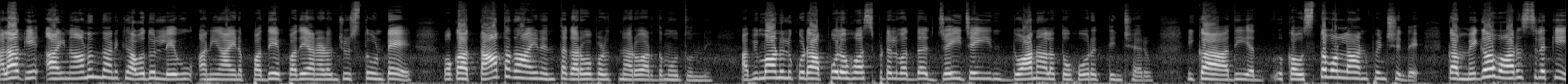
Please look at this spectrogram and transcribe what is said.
అలాగే ఆయన ఆనందానికి అవధులు లేవు అని ఆయన పదే పదే అనడం చూస్తూ ఉంటే ఒక తాతగా ఆయన ఎంత గర్వపడుతున్నారో అర్థమవుతుంది. అభిమానులు కూడా అపోలో హాస్పిటల్ వద్ద జై జై ద్వానాలతో హోరెత్తించారు. ఇక అది ఒక ఉత్సవంలా అనిపించింది. ఇక మెగా వారసులకి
